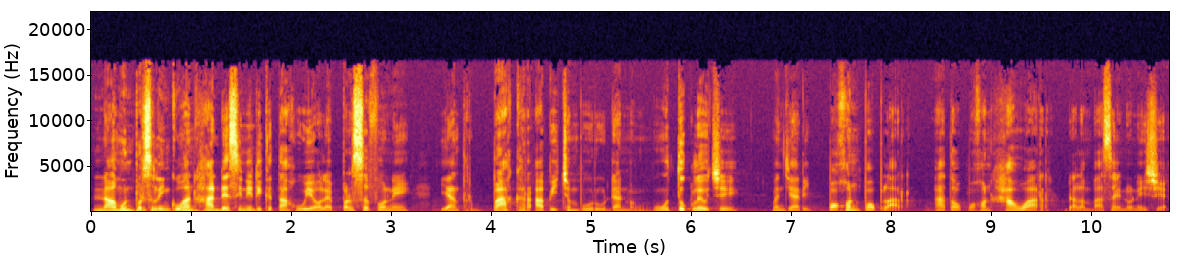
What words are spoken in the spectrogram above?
Namun perselingkuhan Hades ini diketahui oleh Persephone yang terbakar api cemburu dan mengutuk Leuce menjadi pohon poplar atau pohon hawar dalam bahasa Indonesia.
